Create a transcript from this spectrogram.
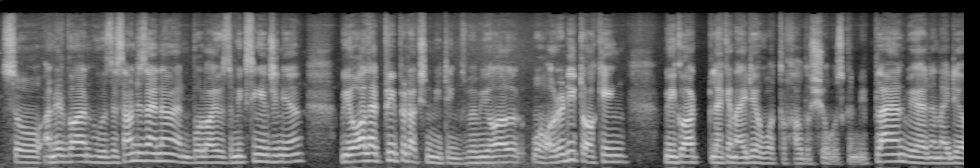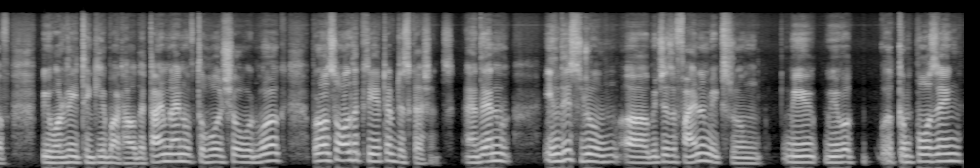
so Anirban, who was the sound designer, and Boloy, who was the mixing engineer, we all had pre-production meetings where we all were already talking. We got like an idea of what the, how the show was going to be planned. We had an idea of we were already thinking about how the timeline of the whole show would work, but also all the creative discussions. And then in this room, uh, which is a final mix room, we we were composing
